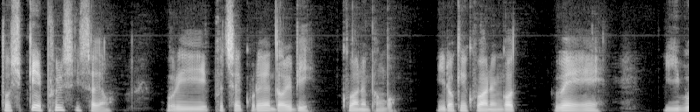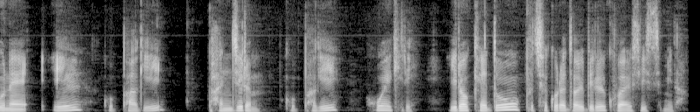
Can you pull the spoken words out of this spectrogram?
더 쉽게 풀 수 있어요. 우리 부채꼴의 넓이 구하는 방법 이렇게 구하는 것 외에 2분의 1 곱하기 반지름 곱하기 호의 길이 이렇게도 부채꼴의 넓이를 구할 수 있습니다.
